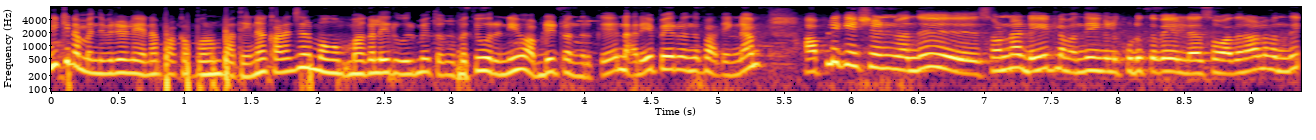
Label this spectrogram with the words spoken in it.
இன்றைக்கி நம்ம இந்த வீடியோவில் என்ன பார்க்க போகிறோம் பார்த்தீங்கன்னா கலைஞர் மகளிர் உரிமை தொகை பற்றி ஒரு நியூ அப்டேட் வந்திருக்கு. நிறைய பேர் வந்து பார்த்திங்கன்னா அப்ளிகேஷன் வந்து சொன்ன டேட்டில் வந்து எங்களுக்கு கொடுக்கவே இல்லை. ஸோ அதனால் வந்து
